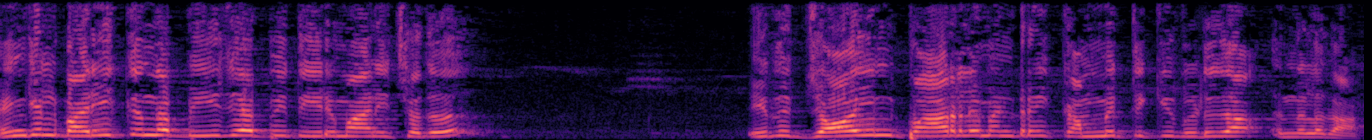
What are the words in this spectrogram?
എങ്കിൽ ഭരിക്കുന്ന ബി ജെ പി തീരുമാനിച്ചത് ഇത് ജോയിന്റ് പാർലമെന്ററി കമ്മിറ്റിക്ക് വിടുക എന്നുള്ളതാണ്.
